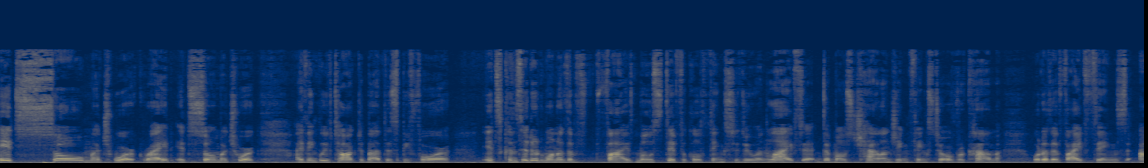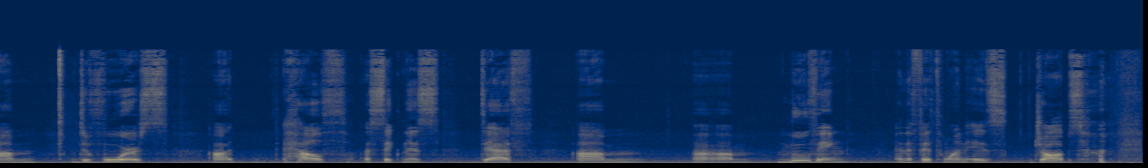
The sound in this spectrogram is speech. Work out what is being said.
It's so much work, right? It's so much work. I think we've talked about this before. It's considered one of the five most difficult things to do in life, the most challenging things to overcome. What are the five things? Um, divorce. Uh, health, a sickness, death, um, um, moving, and the fifth one is jobs.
